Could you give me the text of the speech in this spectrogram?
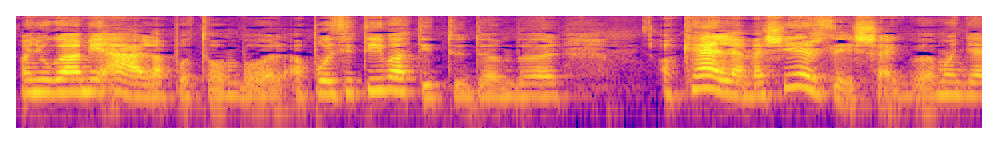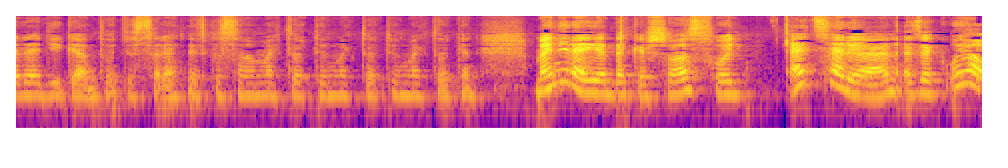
a nyugalmi állapotomból, a pozitív attitűdömből, a kellemes érzésekből, mondja erre egy igent, hogyha szeretnéd, köszönöm, megtörtént, megtörtént, megtörtént. Mennyire érdekes az, hogy egyszerűen ezek olyan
